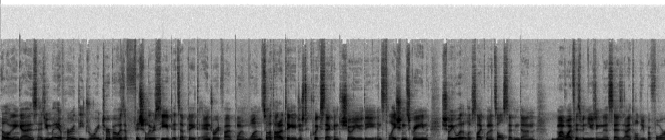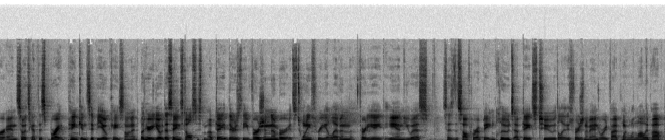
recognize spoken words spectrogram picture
Hello again guys, as you may have heard, the Droid Turbo has officially received its update to Android 5.1, so I thought I'd take just a quick second to show you the installation screen, show you what it looks like when it's all said and done. My wife has been using this, as I told you before, and so it's got this bright pink Incipio case on it. But here you go, it does say install system update, there's the version number, it's 231138 in US says the software update includes updates to the latest version of Android 5.1 Lollipop,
